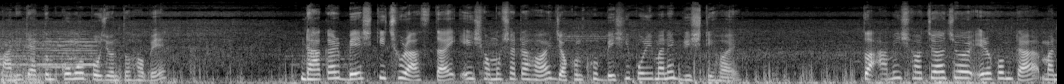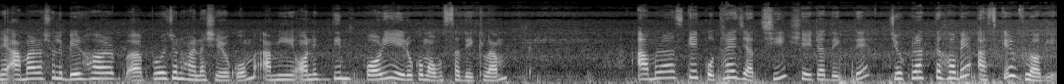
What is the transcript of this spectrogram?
পানিটা একদম কোমর পর্যন্ত হবে। ঢাকার বেশ কিছু রাস্তায় এই সমস্যাটা হয় যখন খুব বেশি পরিমাণে বৃষ্টি হয়। তো আমি সচরাচর এরকমটা মানে আমার আসলে বের হওয়ার প্রয়োজন হয় না সেরকম। আমি অনেক দিন পরই এরকম অবস্থা দেখলাম। আমরা আজকে কোথায় যাচ্ছি সেটা দেখতে চোখ রাখতে হবে আজকের ভ্লগে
